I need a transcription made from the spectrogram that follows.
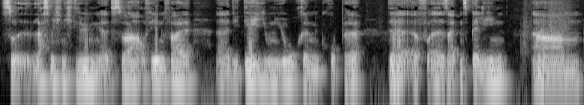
so, lass mich nicht lügen. Äh, das war auf jeden Fall äh, die D-Juniorengruppe mhm. äh, äh, seitens Berlin, mhm. ähm,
